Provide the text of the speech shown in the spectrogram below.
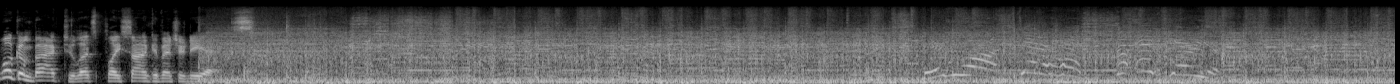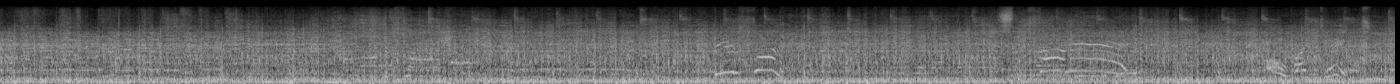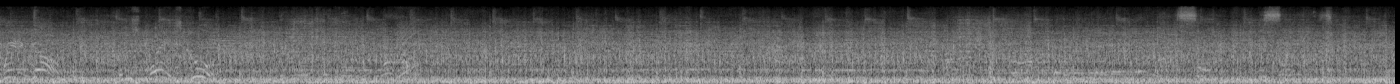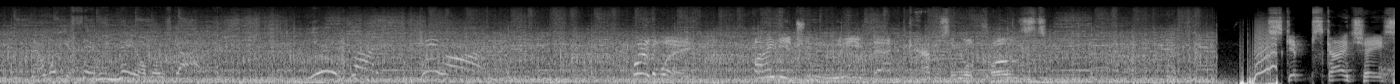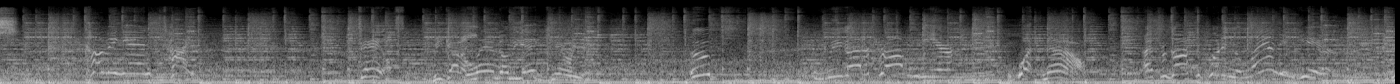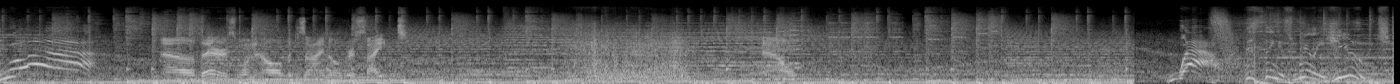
Welcome back to Let's Play Sonic Adventure DX. Did you leave that capsule closed? Skip Sky Chase. Coming in tight. Tails, we gotta land on the egg carrier. Oops. We got a problem here. What now? I forgot to put in the landing gear. Whoa! Oh, there's one hell of a design oversight. Thing is really huge.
